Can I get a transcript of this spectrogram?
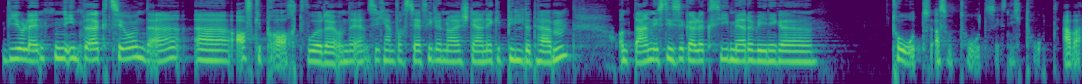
violenten Interaktion da äh, aufgebraucht wurde und äh, sich einfach sehr viele neue Sterne gebildet haben. Und dann ist diese Galaxie mehr oder weniger tot. Also tot, sie ist nicht tot. Aber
